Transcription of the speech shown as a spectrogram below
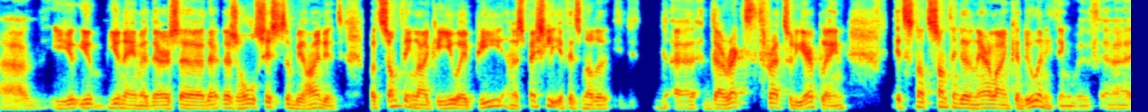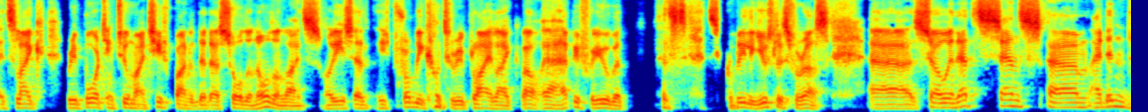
uh, you, you you name it. There's a there, there's a whole system behind it. But something like a UAP, and especially if it's not a, a direct threat to the airplane, it's not something that an airline can do anything with. Uh, it's like reporting to my chief pilot that I saw the Northern Lights. Well, he said he's probably going to reply like, "Well, yeah, happy for you, but it's, it's completely useless for us. Uh, so in that sense, um, I didn't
